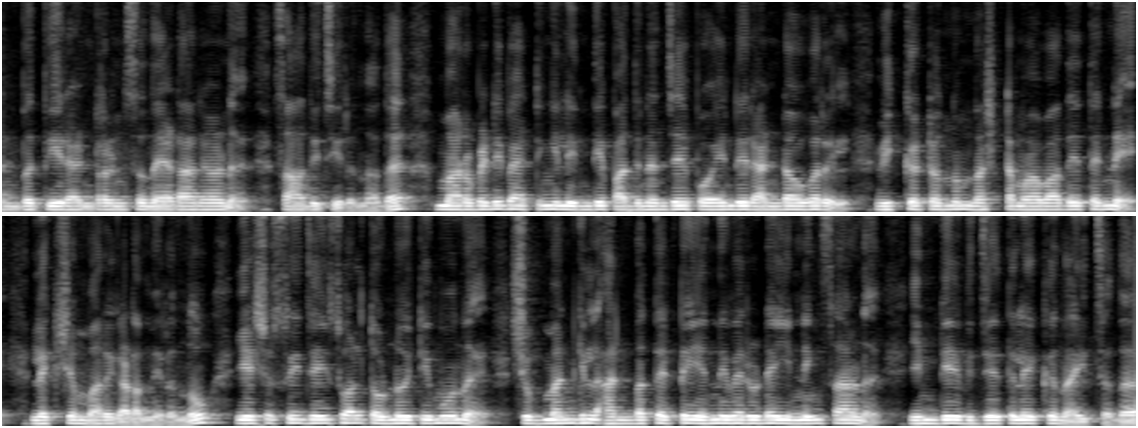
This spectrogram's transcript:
അൻപത്തി രണ്ട് റൺസ് നേടാനാണ് സാധിച്ചിരുന്നത്. മറുപടി ബാറ്റിങ്ങിൽ ഇന്ത്യ പതിനഞ്ച് പോയിന്റ് രണ്ട് ഓവറിൽ വിക്കറ്റൊന്നും നഷ്ടമാവാതെ തന്നെ ലക്ഷ്യം മറികടന്നിരുന്നു. യശസ്വി ജയ്സ്വാൾ തൊണ്ണൂറ്റിമൂന്ന് ശുഭ്മൻ ഗിൽ അൻപത്തെട്ട് എന്നിവരുടെ ഇന്നിംഗ്സാണ് ഇന്ത്യയെ വിജയത്തിലേക്ക് നയിച്ചത്.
